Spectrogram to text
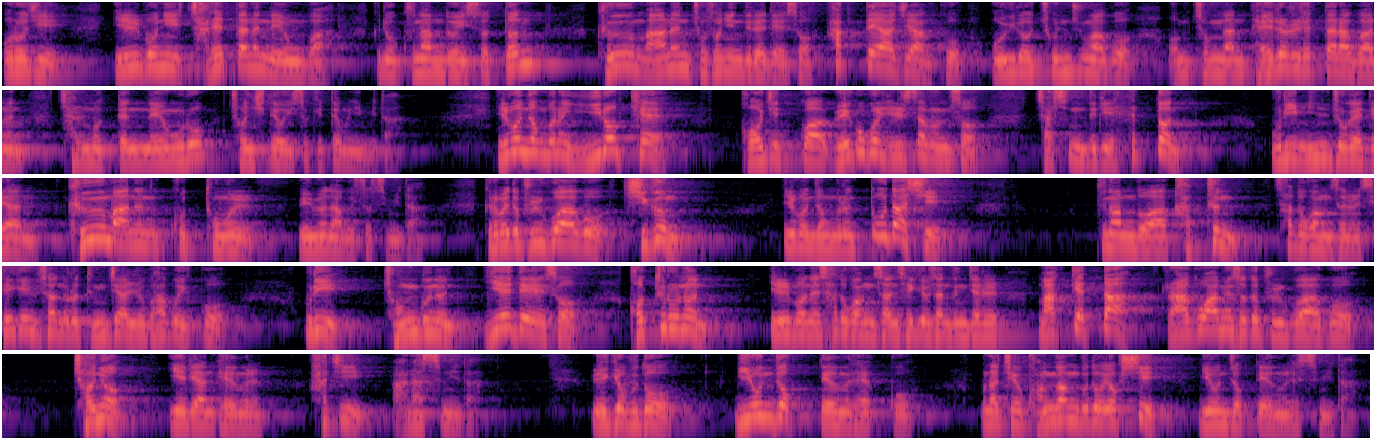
오로지 일본이 잘했다는 내용과 그리고 군함도에 있었던 그 많은 조선인들에 대해서 학대하지 않고 오히려 존중하고 엄청난 배려를 했다라고 하는 잘못된 내용으로 전시되어 있었기 때문입니다. 일본 정부는 이렇게 거짓과 왜곡을 일삼으면서 자신들이 했던 우리 민족에 대한 그 많은 고통을 외면하고 있었습니다. 그럼에도 불구하고 지금 일본 정부는 또다시 군함도와 같은 사도광산을 세계유산으로 등재하려고 하고 있고 우리 정부는 이에 대해서 겉으로는 일본의 사도광산 세계유산 등재를 막겠다라고 하면서도 불구하고 전혀 이에 대한 대응을 하지 않았습니다. 외교부도 미온적 대응을 했고 문화체육관광부도 역시 미온적 대응을 했습니다.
